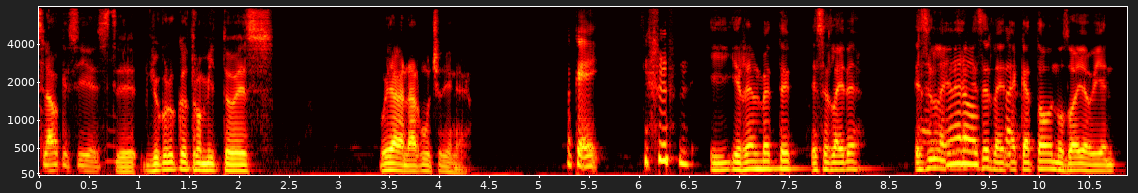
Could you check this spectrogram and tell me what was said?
claro que sí. Este, yo creo que otro mito es, voy a ganar mucho dinero. Ok. y, realmente esa es la idea. Esa, es la idea, esa es la idea, que a todos nos vaya bien.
